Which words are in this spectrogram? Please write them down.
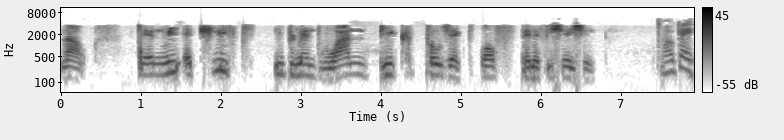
Now, can we at least implement one big project of beneficiation? Okay.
